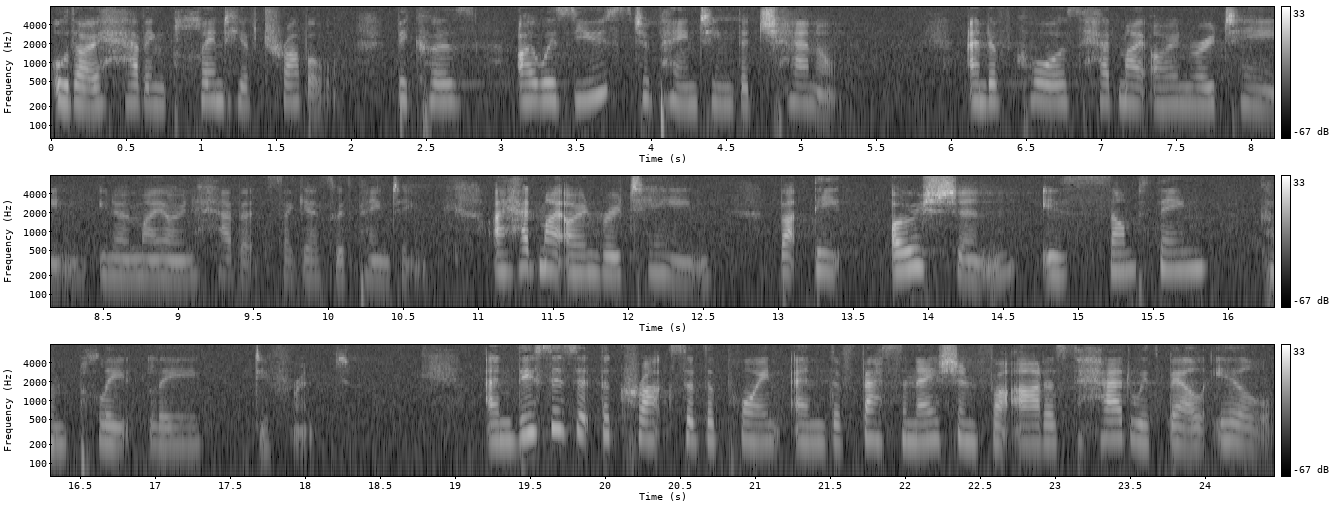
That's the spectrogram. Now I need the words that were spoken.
although having plenty of trouble, because I was used to painting the channel and of course had my own routine, you know, my own habits, I guess, with painting. I had my own routine, but the ocean is something completely different. And this is at the crux of the point and the fascination for artists had with Belle Ile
